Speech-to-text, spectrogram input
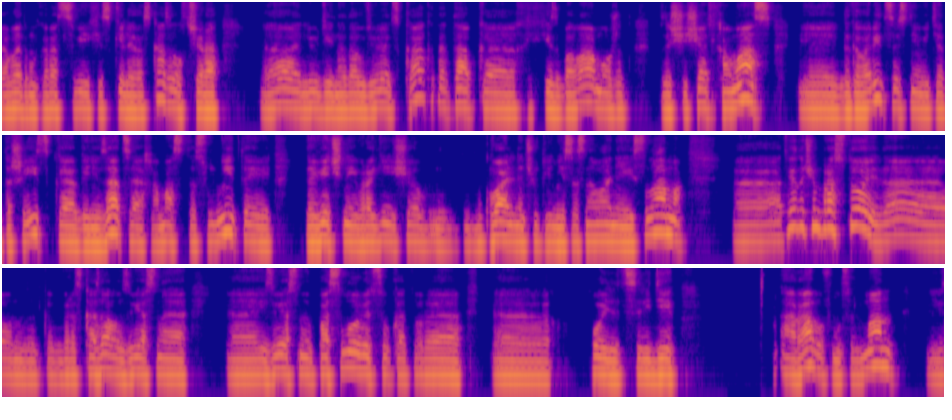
об этом как раз Цви Хискели рассказывал вчера. Да, люди иногда удивляются, как это так э, Хизбалла может защищать Хамас и договориться с ним, ведь это шиитская организация, а Хамас это сунниты, это вечные враги еще буквально чуть ли не с основания ислама. Э, Ответ очень простой, да, он как бы рассказал известное э, известную пословицу, которая э, ходит среди арабов, мусульман, и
